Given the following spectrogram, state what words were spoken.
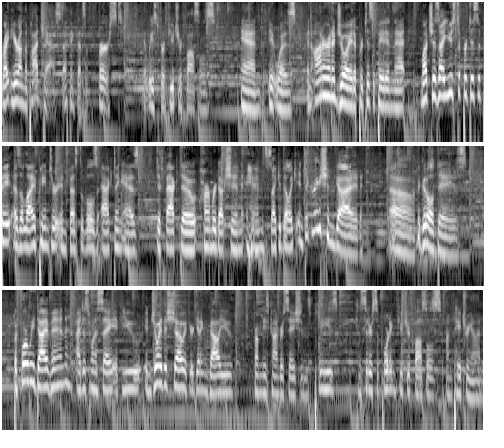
right here on the podcast. I think that's a first at least for future fossils. And it was an honor and a joy to participate in that, much as I used to participate as a live painter in festivals acting as de facto harm reduction and psychedelic integration guide. Oh, the good old days. Before we dive in, I just want to say if you enjoy this show, if you're getting value from these conversations, please consider supporting Future Fossils on Patreon.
